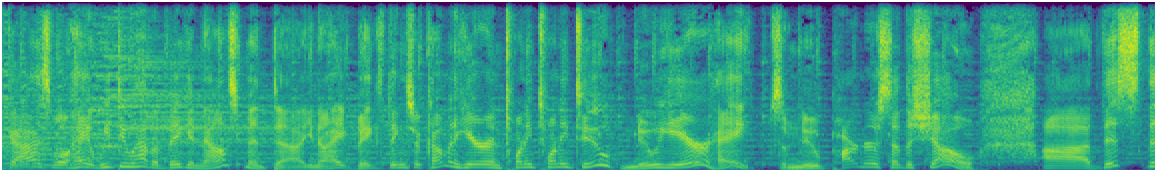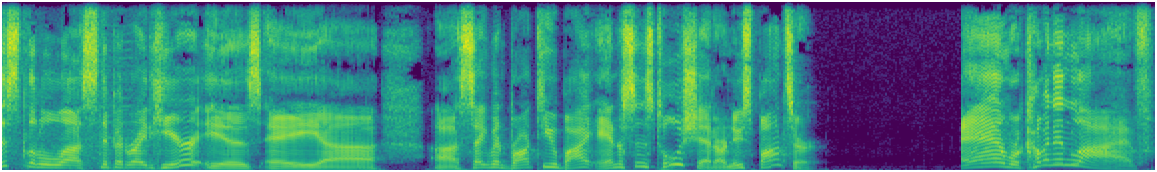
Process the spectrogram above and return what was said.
Right, guys. Well, hey, we do have a big announcement. Uh, you know, hey, big things are coming here in 2022. New year. Hey, some new partners to the show. Uh, this this little uh, snippet right here is a uh, segment brought to you by Anderson's Tool Shed, our new sponsor. And we're coming in live.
